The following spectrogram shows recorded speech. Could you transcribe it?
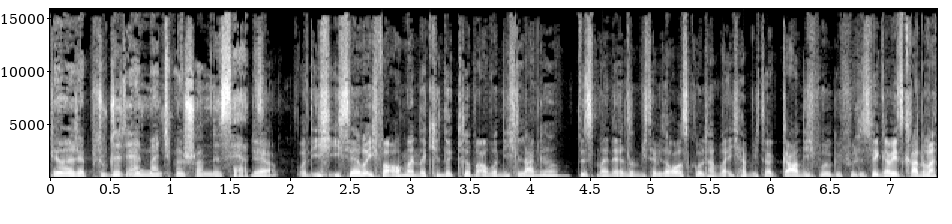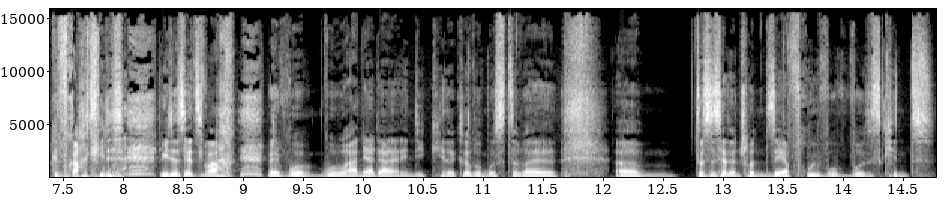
ja, da blutet einem manchmal schon das Herz. Ja, und ich, ich selber, ich war auch mal in der Kinderkrippe, aber nicht lange, bis meine Eltern mich da wieder rausgeholt haben, weil ich habe mich da gar nicht wohl gefühlt. Deswegen habe ich jetzt gerade mal gefragt, wie das, wie das jetzt war, wo, wo Anja da in die Kinderkrippe musste, weil ähm, das ist ja dann schon sehr früh, wo, wo das Kind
